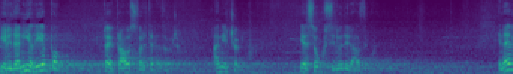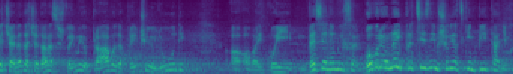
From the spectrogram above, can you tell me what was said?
ili da nije lijepo, to je pravo stvrte razođa, a nije čovjek. Jer se ukusi ljudi razlikuju. I najveća je nedaća danas što imaju pravo da pričaju ljudi ovaj koji veze nemaju sa govori o najpreciznijim šerijatskim pitanjima.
